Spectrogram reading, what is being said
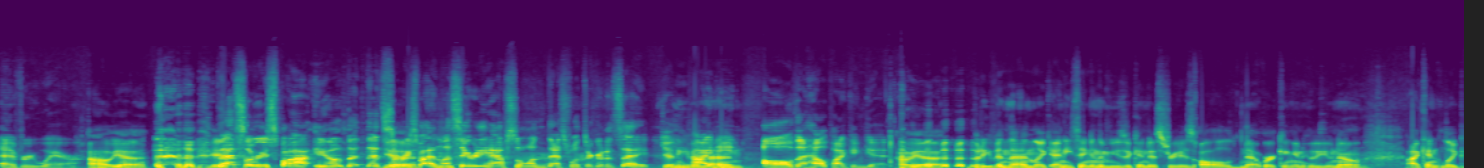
everywhere. Oh yeah. That's the response. You know that that's the response. Unless they already have someone, that's what they're gonna say. And even I then- need all the help I can get. Oh yeah. but even then, like anything in the music industry is all networking and who you know. Mm-hmm. I can like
